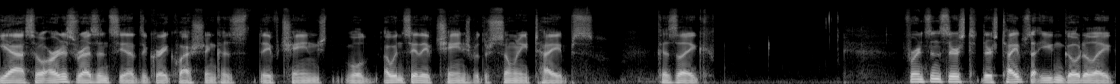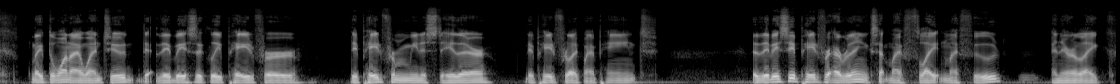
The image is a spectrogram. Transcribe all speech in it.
yeah so artist residency that's a great question because they've changed well I wouldn't say they've changed but there's so many types. Because like for instance there's there's types that you can go to like like the one I went to they basically paid for they paid for me to stay there. They paid for like my paint. They basically paid for everything except my flight and my food. Mm. And they were like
